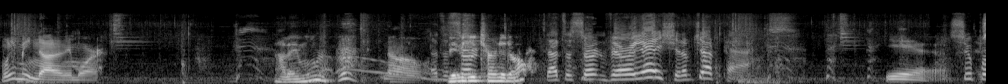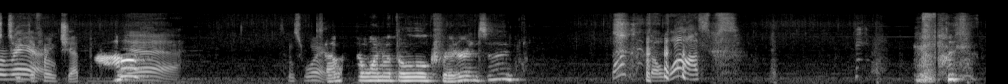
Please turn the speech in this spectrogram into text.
what do you mean not anymore? Not anymore. No. That's a, Maybe you certain, turned it off. that's a certain variation of jetpacks. Yeah. Super There's two rare. different jet. Yeah. Since when? Is that the one with the little critter inside? What? The wasps.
